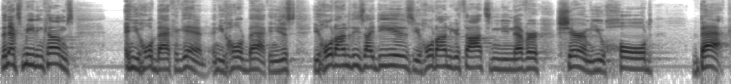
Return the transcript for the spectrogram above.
the next meeting comes, and you hold back again, and you hold back, and you just you hold on to these ideas, you hold on to your thoughts, and you never share them. You hold back.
